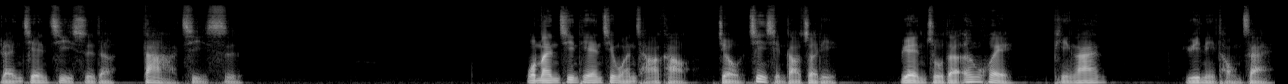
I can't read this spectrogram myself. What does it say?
人间祭司的大祭司。我们今天经文查考就进行到这里，愿主的恩惠平安与你同在。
